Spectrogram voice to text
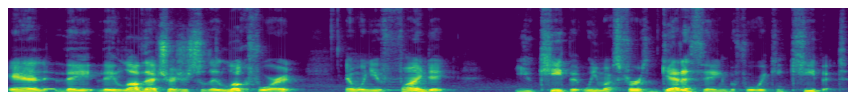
and they they love that treasure, so they look for it. And when you find it, you keep it. We must first get a thing before we can keep it.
